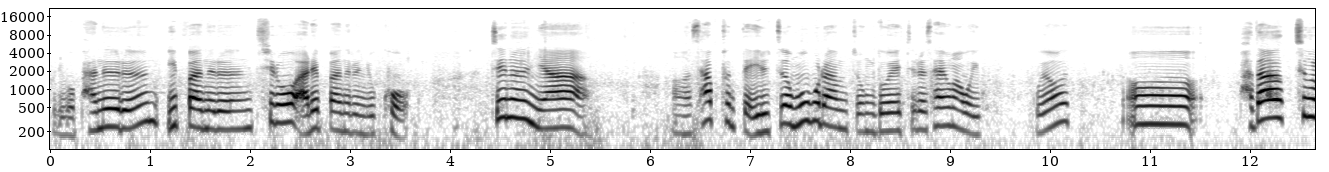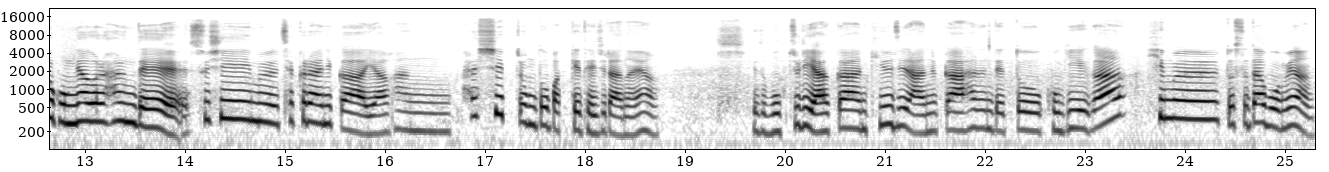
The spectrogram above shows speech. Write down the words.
그리고 바늘은 윗 바늘은 7호, 아랫 바늘은 6호. 찌는 약 어, 4푼대 1.5g 정도의 찌를 사용하고 있고요. 어, 바닥층을 공략을 하는데 수심을 체크를 하니까 약 한 80 정도밖에 되질 않아요. 그래서 목줄이 약간 길지 않을까 하는데 또 고기가 힘을 또 쓰다 보면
